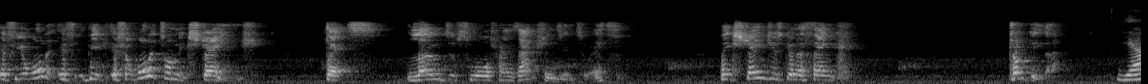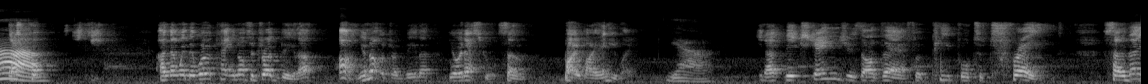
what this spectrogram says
if your wallet if the, if a wallet on the exchange gets loads of small transactions into it, the exchange is going to think drug dealer. Yeah. And then when they work out you're not a drug dealer, ah, you're not a drug dealer, you're an escort, so bye bye anyway. Yeah. You know, the exchanges are there for people to trade. So they,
